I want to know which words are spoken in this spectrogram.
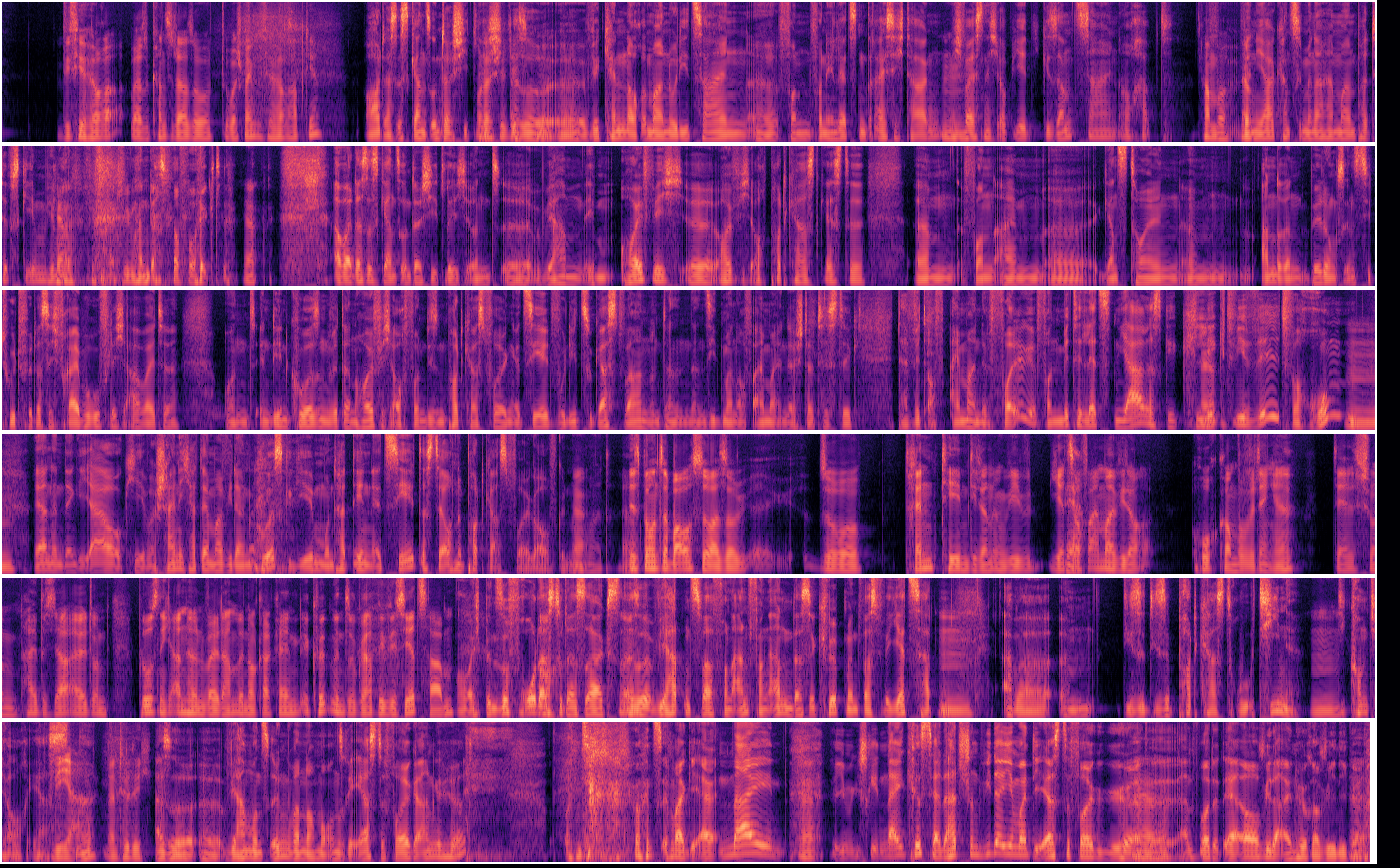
wie viele Hörer, also kannst du da so drüber sprechen, wie viele Hörer habt ihr? Oh, das ist ganz unterschiedlich. Unterschiedlich, Also äh, wir kennen auch immer nur die Zahlen äh, von, von den letzten 30 Tagen. Mhm. Ich weiß nicht, ob ihr die Gesamtzahlen auch habt. Haben wir. Wenn ja, kannst du mir nachher mal ein paar Tipps geben, wie, man, wie man das verfolgt. Ja. Aber das ist ganz unterschiedlich und äh, wir haben eben häufig, äh, häufig auch Podcast-Gäste ähm, von einem äh, ganz tollen ähm, anderen Bildungsinstitut, für das ich freiberuflich arbeite. Und in den Kursen wird dann häufig auch von diesen Podcast-Folgen erzählt, wo die zu Gast waren. Und dann, dann sieht man auf einmal in der Statistik, da wird auf einmal eine Folge von Mitte letzten Jahres geklickt, wie wild. Warum? Mhm. Ja, und dann denke ich, ja, okay, wahrscheinlich hat er mal wieder einen Kurs gegeben und hat denen erzählt, dass der auch eine Podcast-Folge aufgenommen Ja. hat. Ja. Ist bei uns aber auch so. Also äh, so Trendthemen, die dann irgendwie jetzt Ja. auf einmal wieder hochkommen, wo wir denken, hä? Der ist schon ein halbes Jahr alt und bloß nicht anhören, weil da haben wir noch gar kein Equipment so gehabt, wie wir es jetzt haben. Oh, ich bin so froh, dass Oh. du das sagst. Also wir hatten zwar von Anfang an das Equipment, was wir jetzt hatten, Mhm. aber ähm, diese, diese Podcast-Routine, Mhm. die kommt ja auch erst. Ja, Ne? natürlich. Also äh, wir haben uns irgendwann nochmal unsere erste Folge angehört. Und dann haben wir uns immer geärgert. Nein! Ja. Ich habe geschrieben, nein, Christian, da hat schon wieder jemand die erste Folge gehört. Ja. Äh, antwortet er, oh, wieder ein Hörer weniger. Ja.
